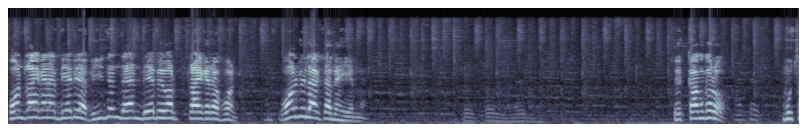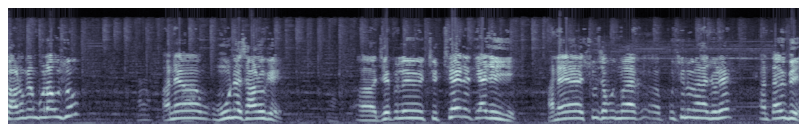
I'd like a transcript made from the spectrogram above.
ફોન ટ્રાય કર્યા બે બે અભિજીત ને દયા બે બે વાર ટ્રાય કર્યા ફોન ફોન બી લાગતા નહીં એમને. તો એક કામ કરો હા સાણુકે બોલાવું છું? અને હું ને સાણુકે જે પેલું ચિઠ્ઠી આવી ને ત્યાં જઈએ. અને શું સબૂત મને પૂછી લઉં એના જોડે. અને તમે બે.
